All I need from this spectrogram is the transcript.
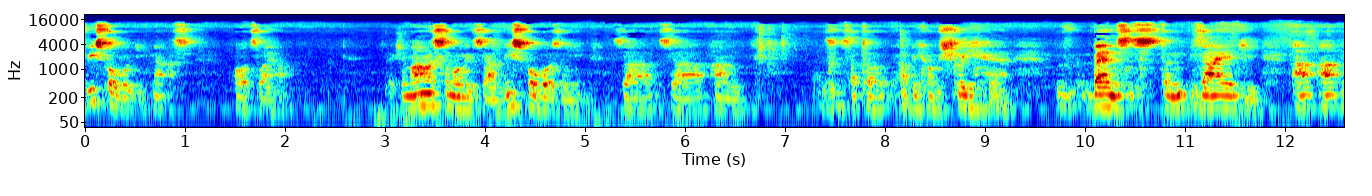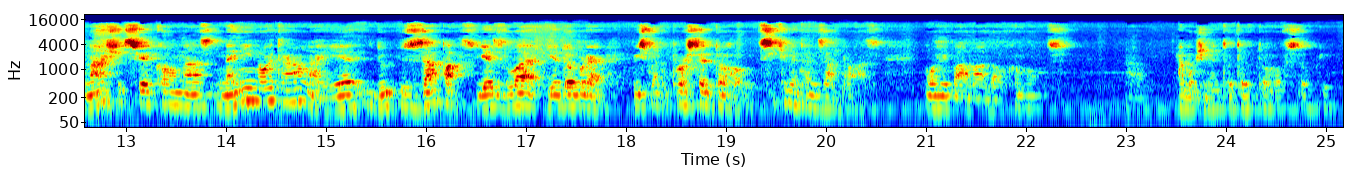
vysvobodit nás od zlého. Takže máme se modlit za vysvobození, za, za, um, za to, abychom šli ven z ten zajetí. A, a náš svět kolem nás není neutrální, je zápas, je zlé, je dobré. My jsme uprostřed toho, cítíme ten zápas. Modlitba má velkou moc. A můžeme to do toho vstoupit.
